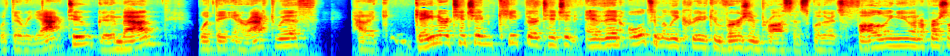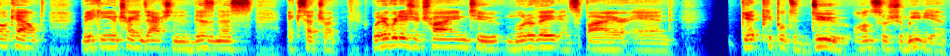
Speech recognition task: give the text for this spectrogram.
what they react to, good and bad, what they interact with, how to gain their attention, keep their attention, and then ultimately create a conversion process, whether it's following you on a personal account, making a transaction in business, etc. Whatever it is you're trying to motivate, inspire, and get people to do on social media,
